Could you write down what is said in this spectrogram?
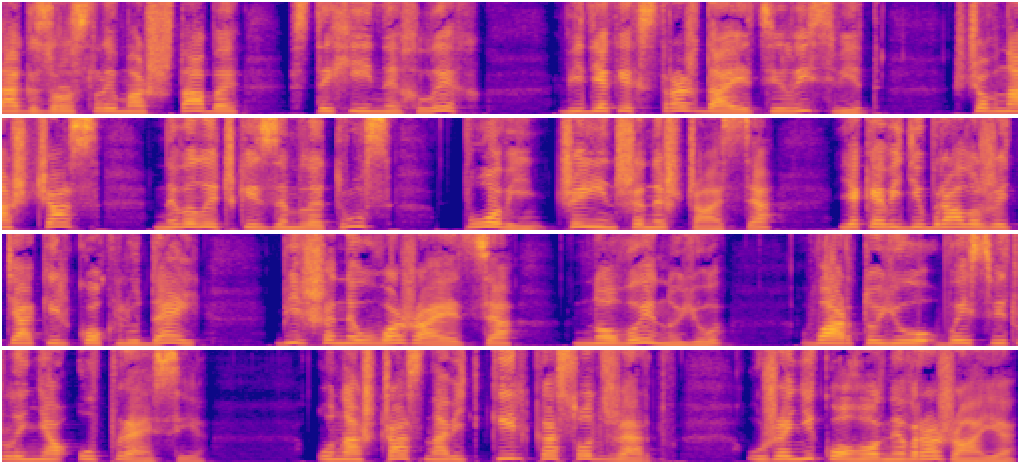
Так зросли масштаби стихійних лих, від яких страждає цілий світ, що в наш час невеличкий землетрус, повінь чи інше нещастя, яке відібрало життя кількох людей, більше не вважається новиною, вартою висвітлення у пресі. У наш час навіть кілька сот жертв уже нікого не вражає,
